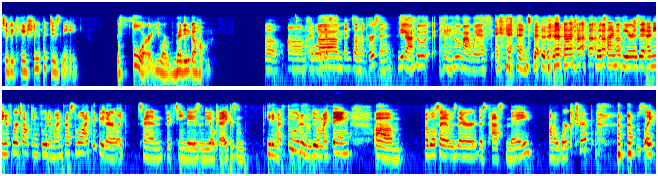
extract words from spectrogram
to vacation at Disney before you are ready to go home? Oh, um, I well, I guess Um, it depends on the person. yeah, who and who am I with? And what time of year is it? I mean, if we're talking food and wine festival, I could be there like 10, 15 days and be okay because I'm eating my food and I'm doing my thing. Um, I will say I was there this past May on a work trip. I was like,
